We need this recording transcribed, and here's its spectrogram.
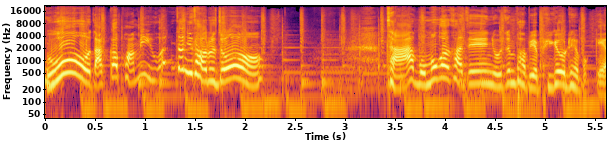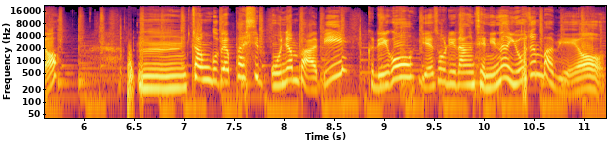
오, 낮과 밤이 완전히 다르죠? 자, 모모가 가진 요즘 바비와 비교를 해볼게요. 음, 1985년 바비 그리고 예솔이랑 제니는 요즘 바비예요.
